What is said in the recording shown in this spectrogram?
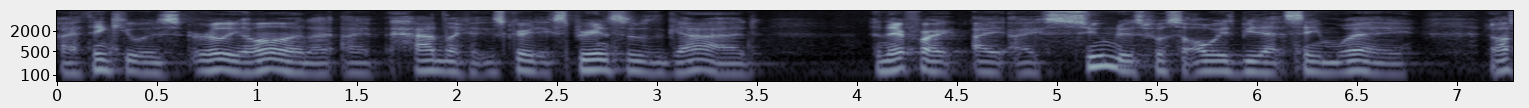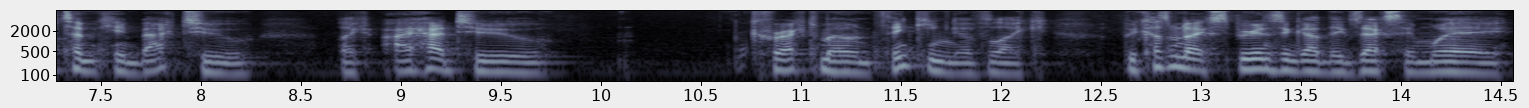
I think it was early on, I, I had like these great experiences with God. And therefore I, I assumed it was supposed to always be that same way. And oftentimes came back to like I had to correct my own thinking of like, because I'm not experiencing God the exact same way,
